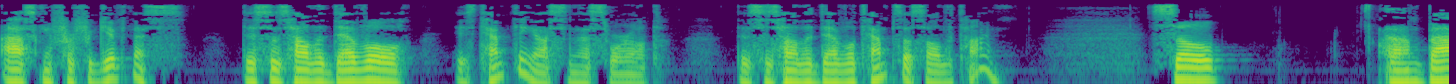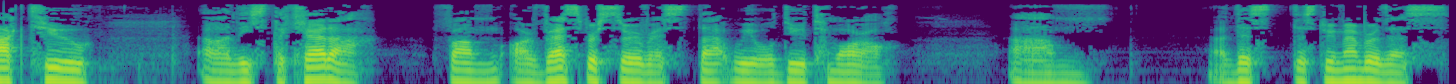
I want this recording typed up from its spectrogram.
asking for forgiveness. This is how the devil is tempting us in this world this is how the devil tempts us all the time. So, um, back to uh, the stichera from our Vesper service that we will do tomorrow. Um, uh, this, just remember this.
